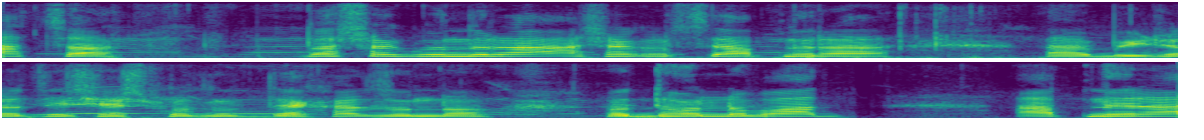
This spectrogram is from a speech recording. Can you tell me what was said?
আচ্ছা দর্শক বন্ধুরা আশা করছি আপনারা ভিডিওটি শেষ পর্যন্ত দেখার জন্য ধন্যবাদ। আপনারা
